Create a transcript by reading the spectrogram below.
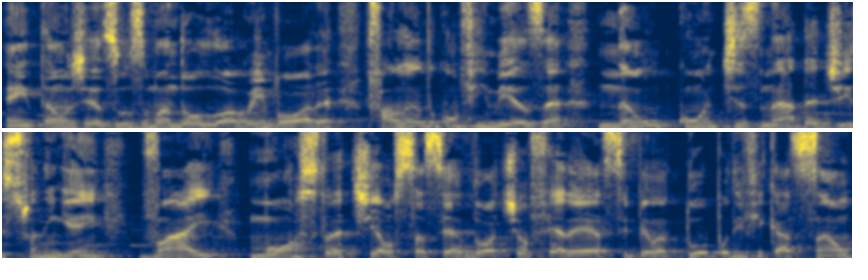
Então Jesus o mandou logo embora, falando com firmeza: Não contes nada disso a ninguém. Vai, mostra-te ao sacerdote e oferece pela tua purificação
